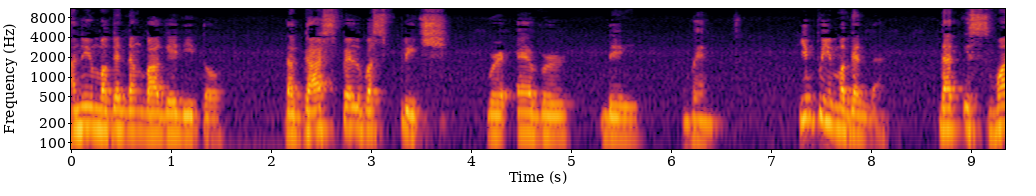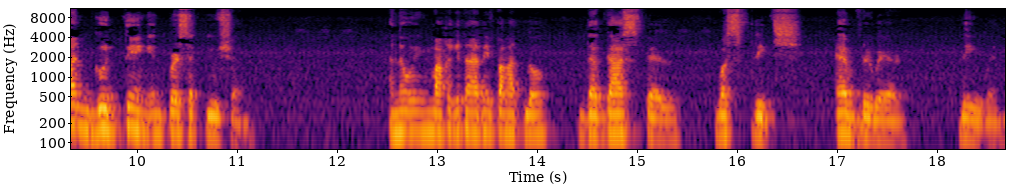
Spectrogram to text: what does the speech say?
Ano yung magandang bagay dito? The gospel was preached wherever they went. Yun po yung maganda. That is one good thing in persecution. Ano yung makikita natin pangatlo? The gospel was preached everywhere they went.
